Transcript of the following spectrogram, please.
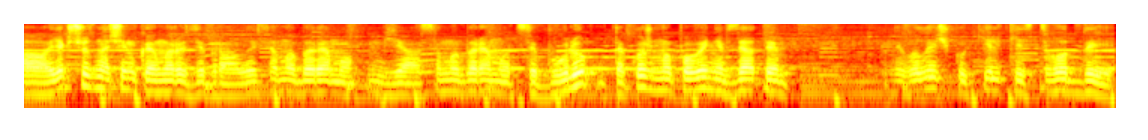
Якщо з начинкою ми розібралися, ми беремо м'ясо, ми беремо цибулю. Також ми повинні взяти невеличку кількість води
